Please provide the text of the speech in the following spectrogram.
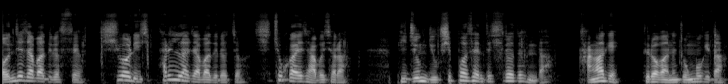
언제 잡아드렸어요? 10월 28일 날 잡아드렸죠. 시초가에 잡으셔라. 비중 60% 실어도 된다. 강하게 들어가는 종목이다.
